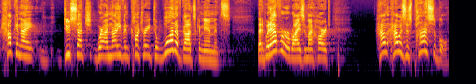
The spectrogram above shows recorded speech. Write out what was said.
how can I do such where I'm not even contrary to one of God's commandments that would ever arise in my heart? How, how is this possible?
